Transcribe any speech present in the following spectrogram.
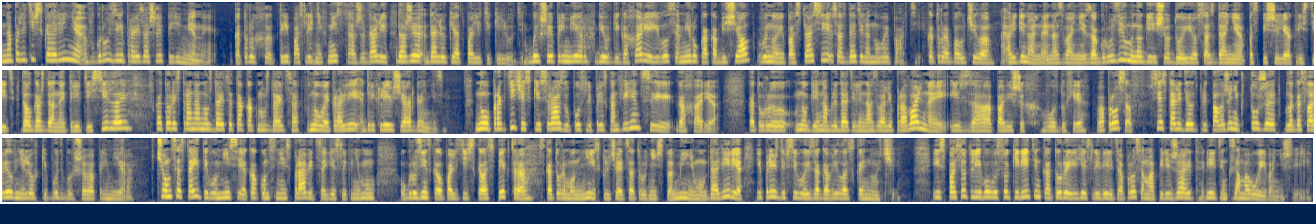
На политической арене в Грузии произошли перемены которых три последних месяца ожидали даже далекие от политики люди. Бывший премьер Георгий Гахария явился миру, как обещал, в иной ипостаси создателя новой партии, которая получила оригинальное название «За Грузию». Многие еще до ее создания поспешили окрестить долгожданной третьей силой, в которой страна нуждается так, как нуждается в новой крови дряхлеющий организм. Но практически сразу после пресс-конференции Гахария, которую многие наблюдатели назвали провальной из-за повисших в воздухе вопросов, все стали делать предположение, кто же благословил в нелегкий путь бывшего премьера. В чем состоит его миссия, как он с ней справится, если к нему у грузинского политического спектра, с которым он не исключает сотрудничество, минимум доверия и прежде всего из-за Гавриловской ночи. И спасет ли его высокий рейтинг, который, если верить опросам, опережает рейтинг самого Иванишвили?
